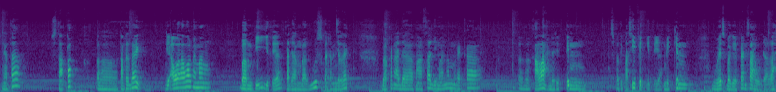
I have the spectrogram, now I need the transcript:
ternyata Stapak uh, tampil baik. Di awal-awal memang bumpy gitu ya, kadang bagus, kadang jelek. Bahkan ada masa di mana mereka uh, kalah dari tim seperti Pasifik gitu ya, bikin gue sebagai fans ah udahlah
